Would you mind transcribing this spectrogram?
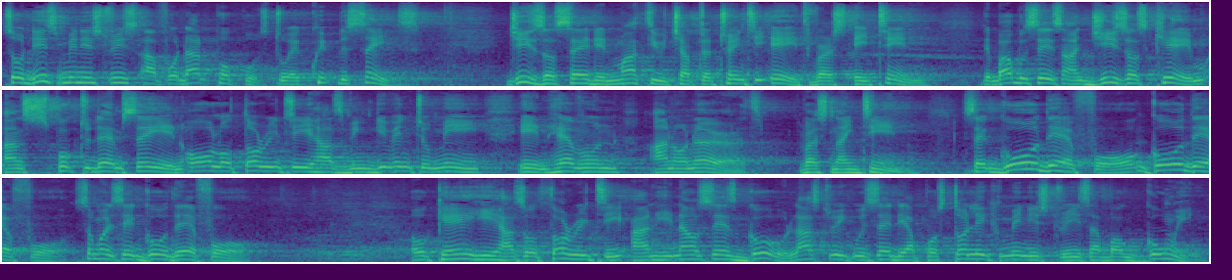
So these ministries are for that purpose to equip the saints. Jesus said in Matthew chapter 28, verse 18, the Bible says, And Jesus came and spoke to them, saying, All authority has been given to me in heaven and on earth. Verse 19. Say, Go therefore, go therefore. Somebody say, Go therefore. Okay, he has authority and he now says, Go. Last week we said the apostolic ministry is about going.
